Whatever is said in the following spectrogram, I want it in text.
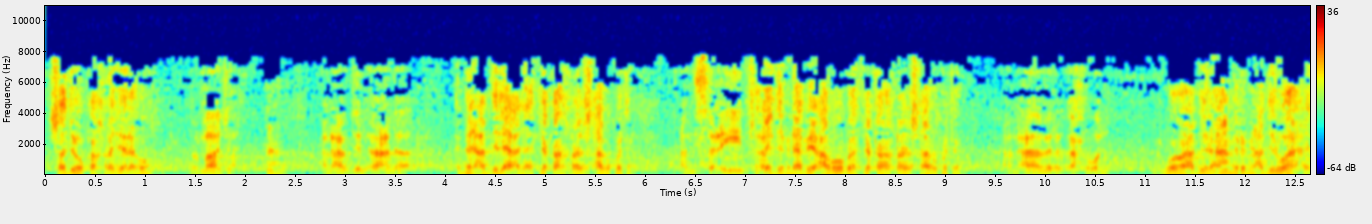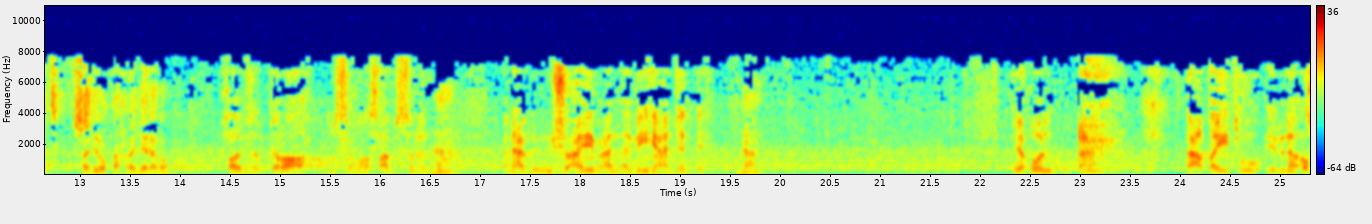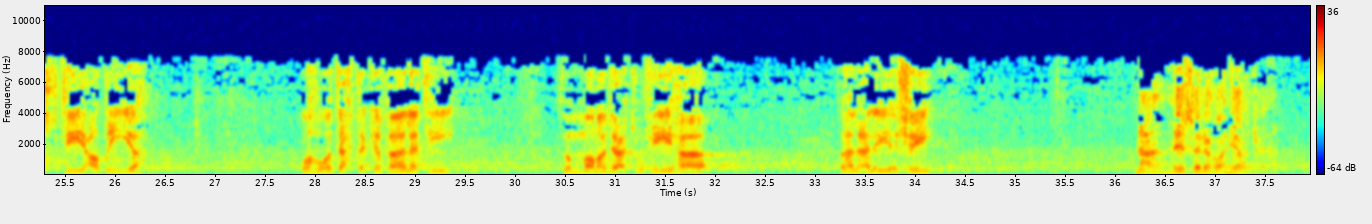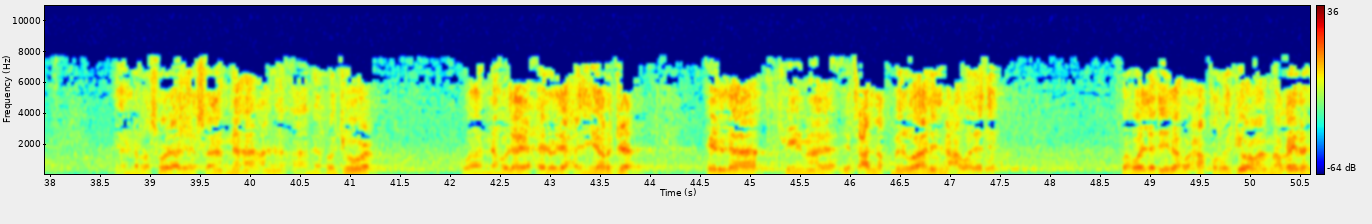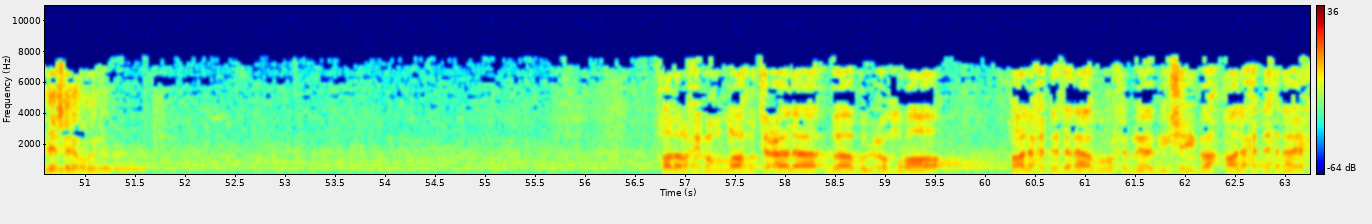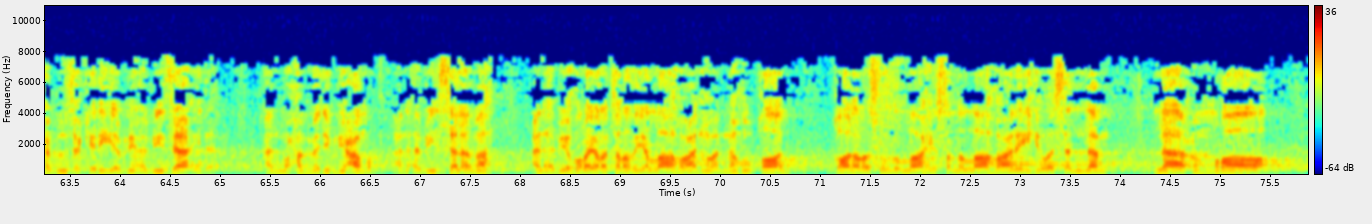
صدوق أخرج له. ابن ماجه. نعم. عن عبد الأعلى. ابن عبد الأعلى ثقة أخرج أصحاب الكتب. عن سعيد. سعيد بن أبي عروبة ثقة أخرج أصحاب الكتب. عن عامر الأحول. وهو عبد العامر بن عبد الواحد. صدوق أخرج له. خارج القراءة. مسلم وأصحاب السنن. نعم. عن عبد بن شعيب عن أبيه عن جده. نعم. يقول أعطيت ابن أختي عطية. وهو تحت كفالتي ثم رجعت فيها فهل علي شيء؟ نعم ليس له أن يرجع لأن الرسول عليه الصلاة والسلام نهى عن عن الرجوع وأنه لا يحل لأحد يرجع إلا فيما يتعلق بالوالد مع ولده فهو الذي له حق الرجوع وأما غيره ليس له رجوع. قال رحمه الله تعالى باب العمرة. قال حدثنا أبو بكر بن أبي شيبة قال حدثنا يحيى بن زكريا بن أبي زائدة عن محمد بن عمرو عن أبي سلمة عن أبي هريرة رضي الله عنه أنه قال قال رسول الله صلى الله عليه وسلم لا عمرا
